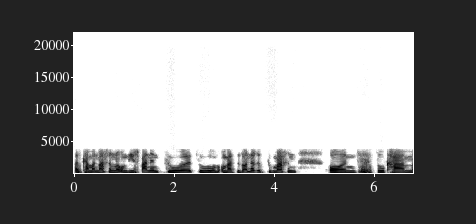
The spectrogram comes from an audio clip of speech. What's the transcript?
Was kann man machen, um die spannend zu, zu, um was Besonderes zu machen? Und so kam,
